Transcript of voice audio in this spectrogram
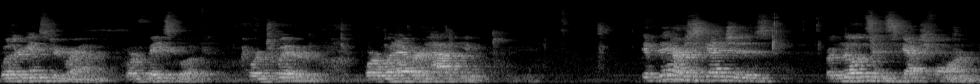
whether Instagram or Facebook or Twitter or whatever have you, if they are sketches or notes in sketch form,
